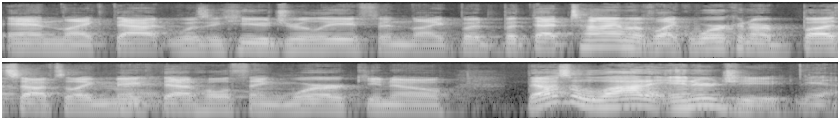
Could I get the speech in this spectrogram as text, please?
and like that was a huge relief and like but but that time of like working our butts off to like make Right. that whole thing work you know that was a lot of energy Yeah.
